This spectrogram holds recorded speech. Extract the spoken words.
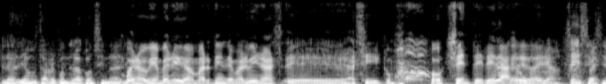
la, digamos, está respondiendo a la consigna del Bueno, bienvenido Martín de Malvinas, eh, así como oyente heredado, Heredado. podríamos, Sí, sí, sí.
